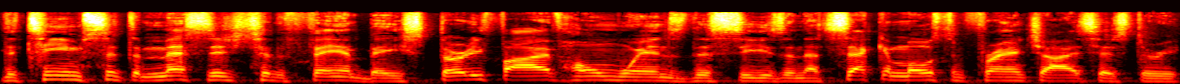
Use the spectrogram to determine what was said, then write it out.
The team sent a message to the fan base. 35 home wins this season. That's second most in franchise history.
